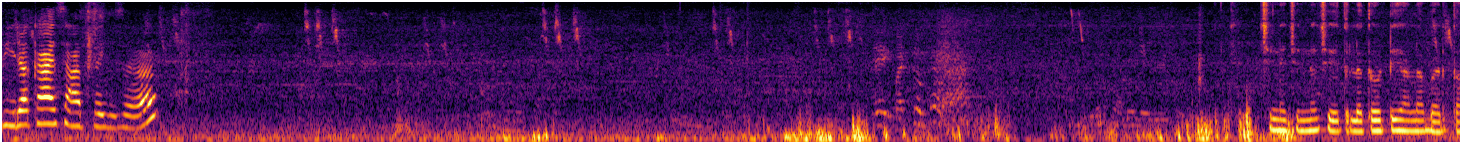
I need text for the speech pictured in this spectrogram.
బీరకాయ బీరకాయ సాప్లింగ్స్ చిన్న చిన్న చేతులతోటి అలా పెడతా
